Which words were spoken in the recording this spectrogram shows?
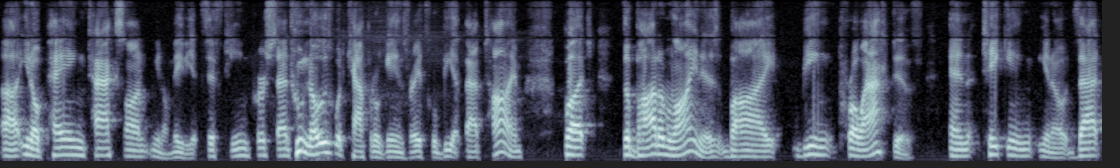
uh, you know, paying tax on, you know, maybe at 15%. Who knows what capital gains rates will be at that time. But the bottom line is by being proactive and taking, you know, that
